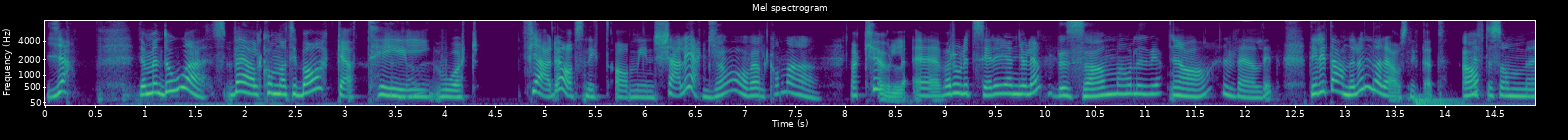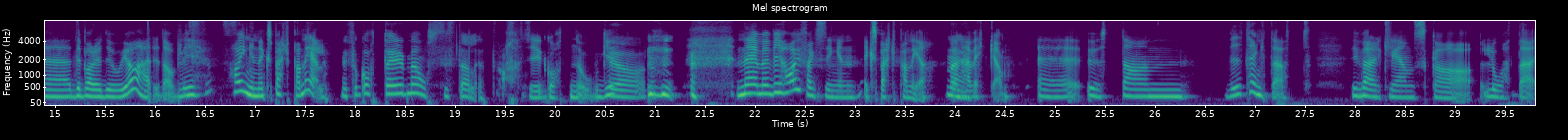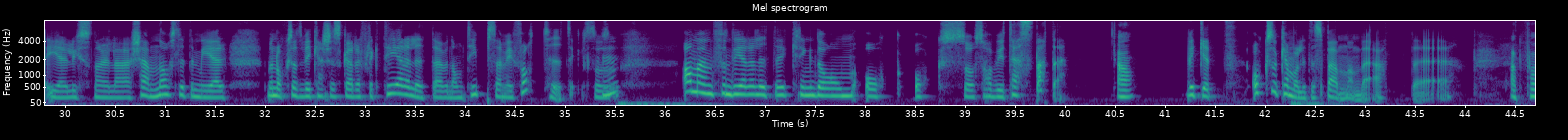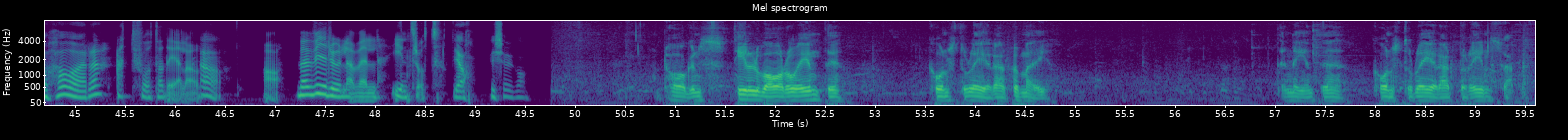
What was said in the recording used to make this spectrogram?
Ja, ja men då välkomna tillbaka till mm. vårt fjärde avsnitt av Min kärlek. Ja, välkomna! Vad kul! Eh, vad roligt att se dig igen Julia. Detsamma Olivia. Ja, väldigt. Det är lite annorlunda det avsnittet ja. eftersom eh, det bara är du och jag här idag. Vi har ingen expertpanel. Ni får gotta er med oss istället. Oh, det är gott nog. Ja. Nej, men vi har ju faktiskt ingen expertpanel Nej. den här veckan. Eh, utan vi tänkte att vi verkligen ska låta er lyssnare lära känna oss lite mer. Men också att vi kanske ska reflektera lite över de tipsen vi fått hittills. Så, mm. ja, men fundera lite kring dem och också så har vi ju testat det. Ja. Vilket också kan vara lite spännande att, eh, att få höra. Att få ta del av. Ja. ja. Men vi rullar väl introt. Ja, vi kör igång. Dagens tillvaro är inte konstruerad för mig. Den är inte konstruerad för ensamma.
